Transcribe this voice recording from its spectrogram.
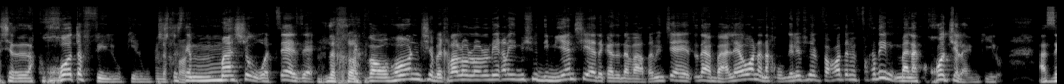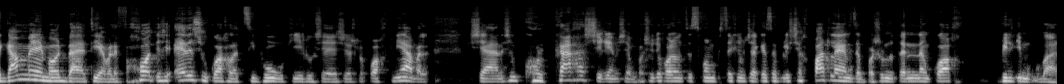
של הלקוחות אפילו, כאילו, הוא פשוט נכון. עושה מה שהוא רוצה, זה, נכון. זה כבר הון שבכלל לא, לא, לא נראה לי מישהו דמיין שיהיה כזה דבר, תמיד שאתה יודע, בעלי הון, אנחנו רגילים שלפחות הם מפחדים מהלקוחות שלהם, כאילו, אז זה גם uh, מאוד בעייתי, אבל לפחות יש איזשהו כוח לציבור, כאילו, ש, שיש לו כוח קנייה, אבל כשאנשים כל כך עשירים, שהם פשוט יכולים לתת סכומים פסיכיים של הכסף בלי שאכפת להם, זה פשוט נותן להם כוח בלתי מוגבל.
